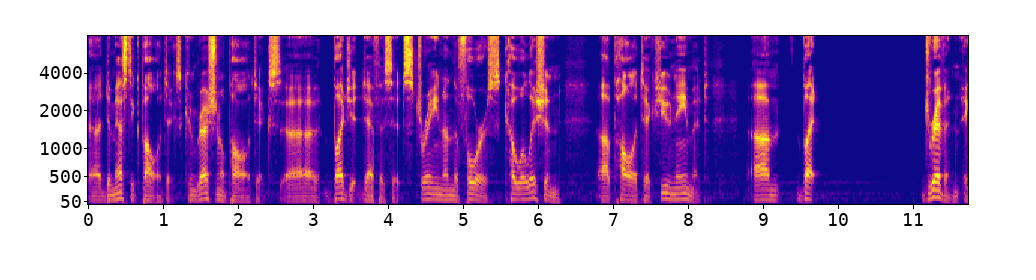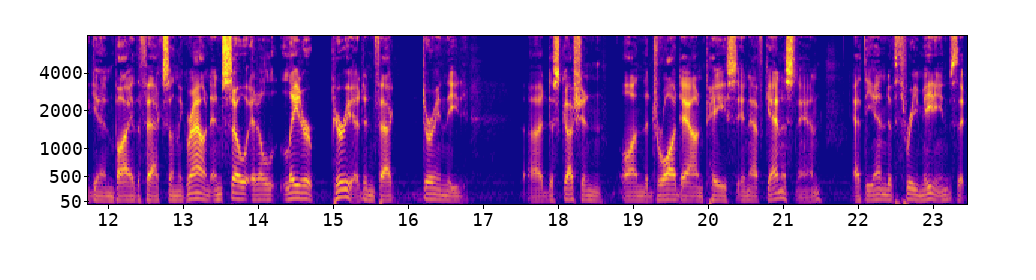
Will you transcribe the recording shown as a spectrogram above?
uh, domestic politics, congressional politics, uh, budget deficits, strain on the force, coalition uh, politics, you name it. Um, but driven again by the facts on the ground. And so, at a later period, in fact, during the uh, discussion on the drawdown pace in Afghanistan, at the end of three meetings that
